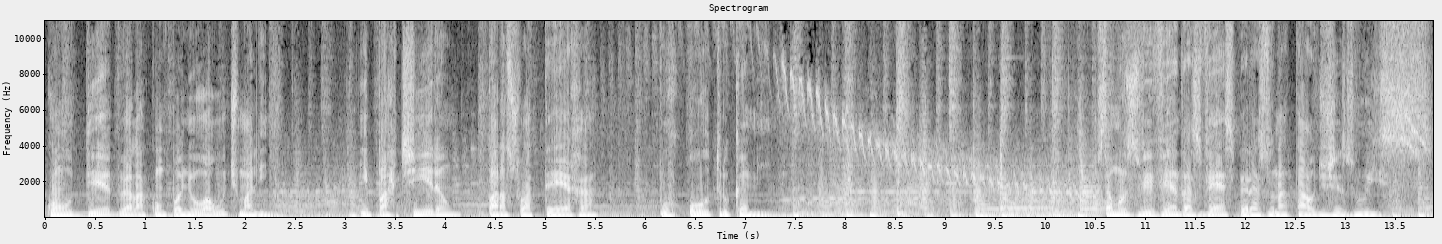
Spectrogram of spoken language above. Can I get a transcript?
Com o dedo ela acompanhou a última linha e partiram para sua terra por outro caminho. Estamos vivendo as vésperas do Natal de Jesus,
